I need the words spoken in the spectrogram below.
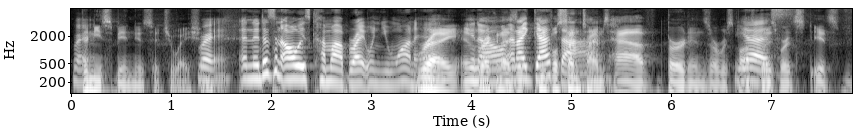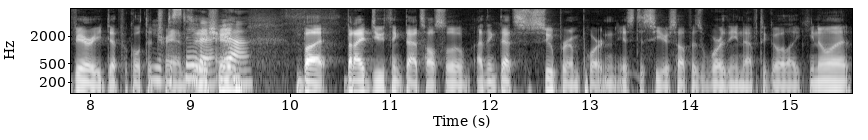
There needs to be a new situation. right and it doesn't always come up right when you want it Right, and you know recognize and that i get people that sometimes have burdens or responsibilities Yes. where it's it's very difficult to You to transition. yeah. But but I do think that's also I think that's super important is to see yourself as worthy enough to go like you know what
